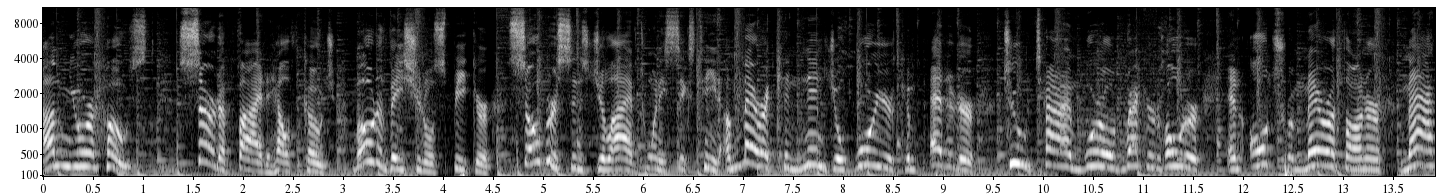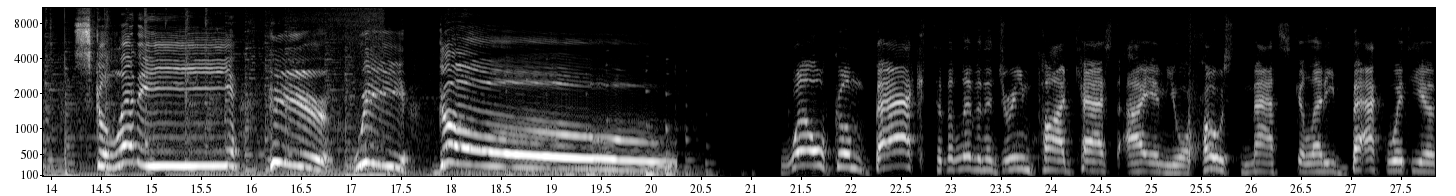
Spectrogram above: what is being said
I'm your host, certified health coach, motivational speaker, sober since July of 2016, American Ninja Warrior competitor, two time world record holder, and ultra marathoner, Matt Scaletti. Here we go! Welcome back to the Living the Dream podcast. I am your host, Matt Scaletti, back with you.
